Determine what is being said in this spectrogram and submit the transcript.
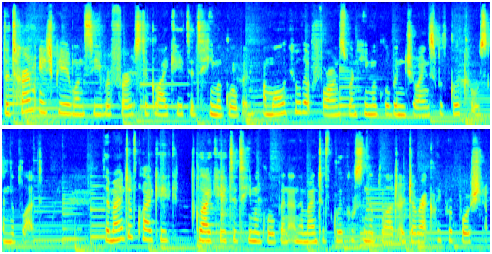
the term HbA1c refers to glycated hemoglobin, a molecule that forms when hemoglobin joins with glucose in the blood. The amount of glyca- glycated hemoglobin and the amount of glucose in the blood are directly proportional,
